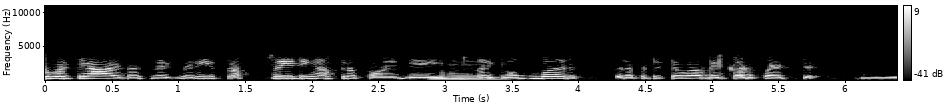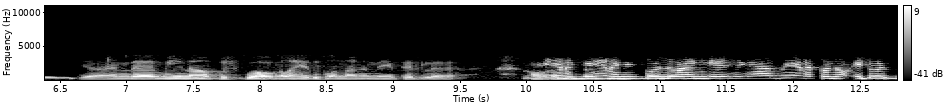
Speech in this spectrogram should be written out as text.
but yeah it was like very frustrating after a point eh? Mm. like ரொம்ப ரெப்பிட்டேட்டிவா அப்படியே கடுப்பாயிடுச்சு. ம். இந்த மீனா குஷ்பு அவங்க எல்லாம் எதுக்கு வந்தாங்கன்னே தெரியல. எனக்கு எனக்கு கொஞ்சம் என்கேஜிங்கா இருந்தது. எனக்கு கொஞ்சம் it was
